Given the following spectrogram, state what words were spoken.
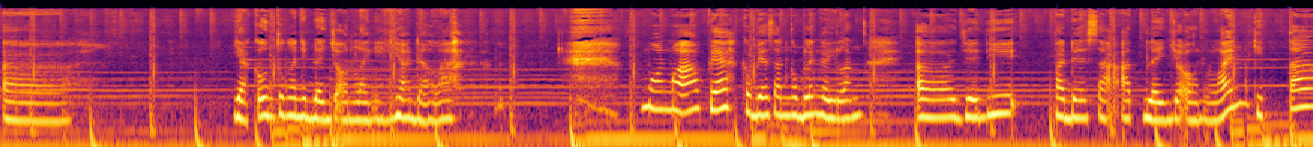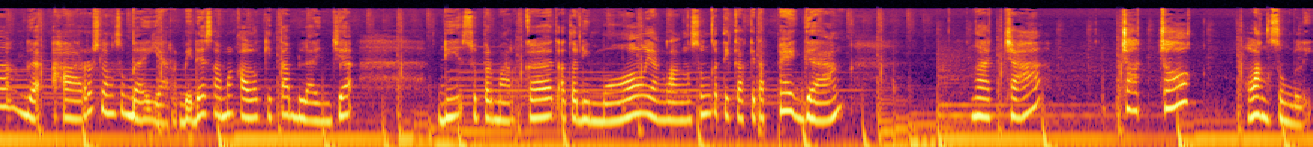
uh, ya keuntungannya belanja online ini adalah mohon maaf ya kebiasaan ngeblank gak hilang. Uh, jadi pada saat belanja online kita nggak harus langsung bayar. Beda sama kalau kita belanja di supermarket atau di mall yang langsung ketika kita pegang ngaca cocok langsung beli.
